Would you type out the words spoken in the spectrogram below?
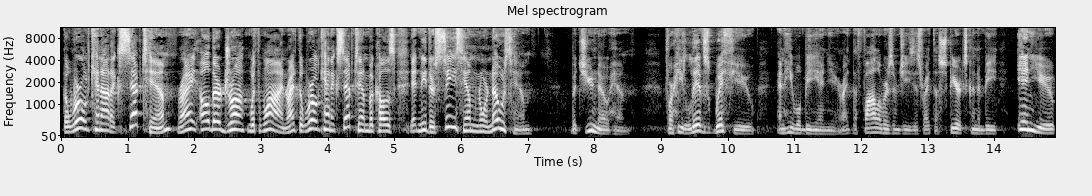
The world cannot accept him, right? Oh, they're drunk with wine, right? The world can't accept him because it neither sees him nor knows him, but you know him, for he lives with you and he will be in you, right? The followers of Jesus, right? The Spirit's going to be in you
